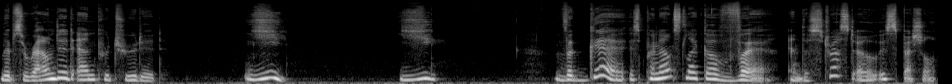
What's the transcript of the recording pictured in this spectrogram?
lips rounded and protruded. Yi. Yi. The g is pronounced like a v, and the stressed o is special.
